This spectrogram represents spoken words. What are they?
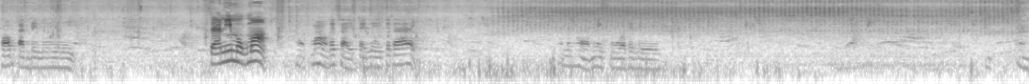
พร้อมกันไปเลยแต่อันนี้หมกหม้อหมกหม้อก็ใส่ไปเลยก็ได้ให้มันหอมในครัวไปเลยอืม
